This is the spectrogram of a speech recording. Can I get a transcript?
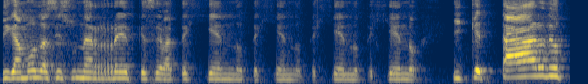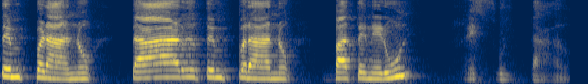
digámoslo así, es una red que se va tejiendo, tejiendo, tejiendo, tejiendo, y que tarde o temprano, tarde o temprano va a tener un resultado.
